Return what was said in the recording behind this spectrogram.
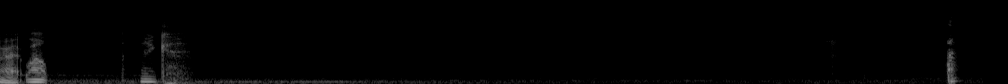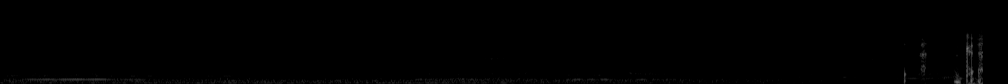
Alright, well, I think... Okay.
